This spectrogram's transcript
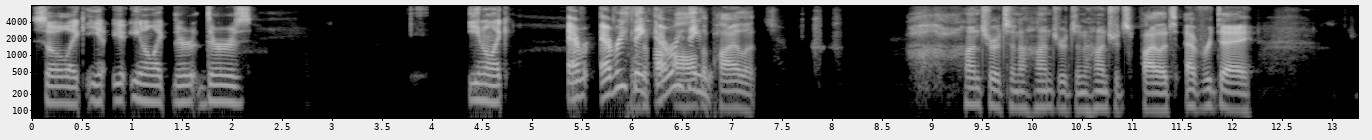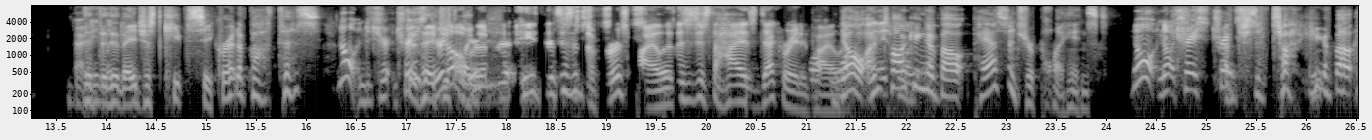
So like you, you know like there there's you know like every, everything What about everything all the pilots hundreds and hundreds and hundreds of pilots every day I did, mean, did like- they just keep secret about this no and Tr- Trace, they just No, like- he, this isn't the first pilot. This is just the highest decorated Well, pilot. no i'm talking about passenger planes no no Trace Trace. i'm just talking about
